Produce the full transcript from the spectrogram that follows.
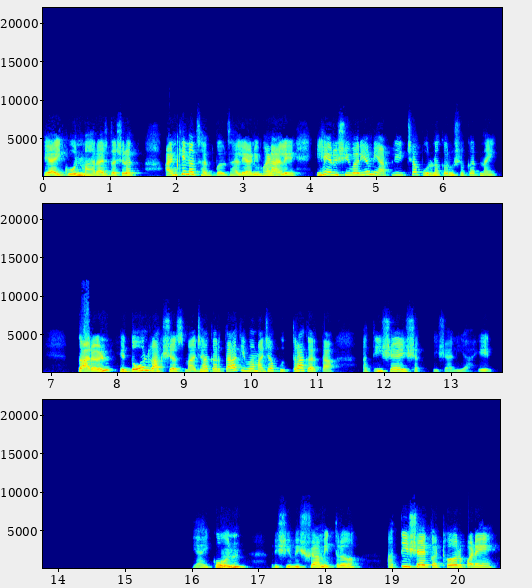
हे ऐकून महाराज दशरथ आणखीनच हतबल झाले आणि म्हणाले की हे ऋषीवर्य मी आपली इच्छा पूर्ण करू शकत नाही. कारण हे दोन राक्षस माझ्या करता किंवा माझ्या पुत्रा करता अतिशय शक्तिशाली आहेत. हे ऐकून ऋषी विश्वामित्र अतिशय कठोरपणे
